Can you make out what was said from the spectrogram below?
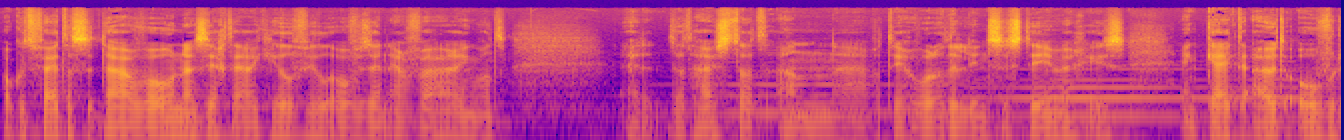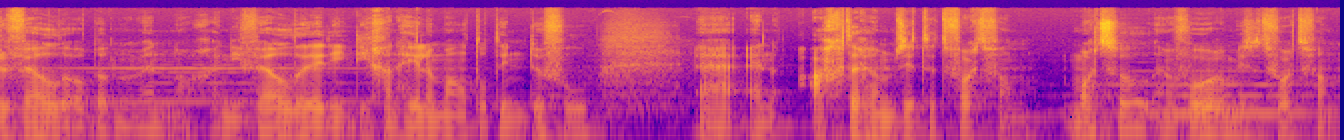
ook het feit dat ze daar wonen zegt eigenlijk heel veel over zijn ervaring, want Eh, dat huis staat aan uh, wat tegenwoordig de Linse Steenweg is en kijkt uit over de velden op dat moment nog. En die velden die, die gaan helemaal tot in Duffel. Uh, en achter hem zit het fort van Mortsel en voor hem is het fort van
